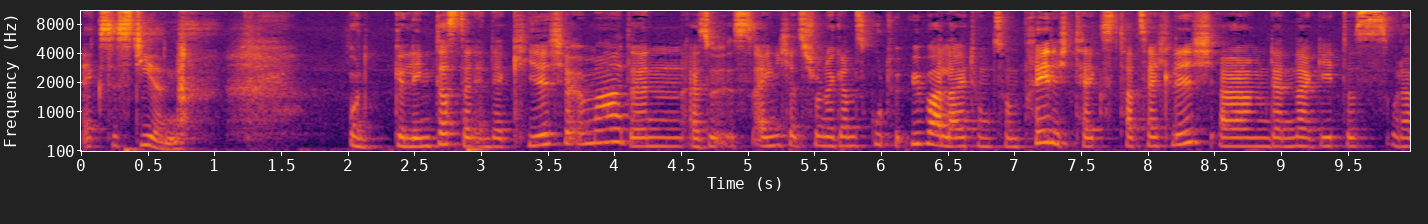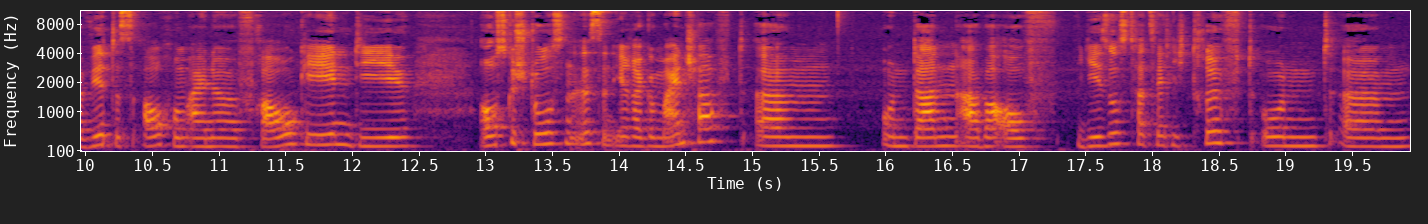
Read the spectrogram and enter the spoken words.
existieren? Und gelingt das denn in der Kirche immer? Denn also ist eigentlich jetzt schon eine ganz gute Überleitung zum Predigtext tatsächlich, ähm, denn da geht es oder wird es auch um eine Frau gehen, die ausgestoßen ist in ihrer Gemeinschaft ähm, und dann aber auf Jesus tatsächlich trifft. Und ähm,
